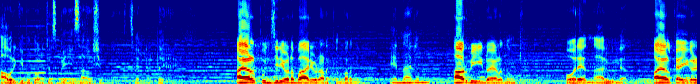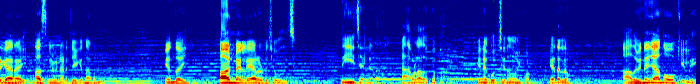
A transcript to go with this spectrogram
അവർക്കിപ്പോൾ കുറച്ച് സ്പേസ് ആവശ്യമുണ്ട്. ചെല്ലട്ടെ. അയാൾ പുഞ്ചിരിയോടെ ഭാര്യയോട് അടക്കം പറഞ്ഞു. എന്നാലും അവർ വീണ്ടും അയാളെ നോക്കി. ഒരെന്നാലും ഇല്ല അയാൾ കൈ കഴുകാനായി അസ്ലുവിനടുത്തേക്ക് നടന്നു. എന്തായി? അവൻ മെല്ലെ അയാളോട് ചോദിച്ചു. നീ ചെല്ലടാ അവൾ അതൊക്കെ പറയും. പിന്നെ കൊച്ചിനെ നോക്കിക്കോണം കേട്ടല്ലോ? അത് പിന്നെ ഞാൻ നോക്കില്ലേ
